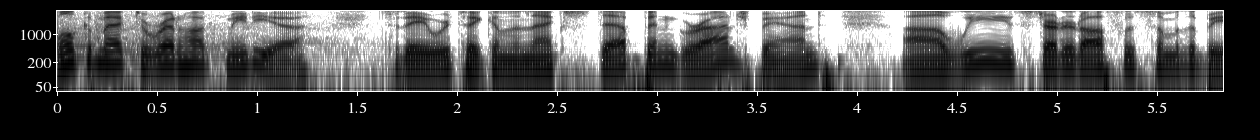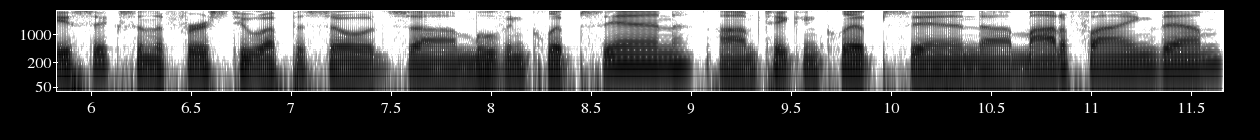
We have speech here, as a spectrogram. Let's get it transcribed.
Welcome back to Red Hawk Media. Today we're taking the next step in GarageBand. Uh, we started off with some of the basics in the first two episodes, uh, moving clips in, um, taking clips and uh, modifying them,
